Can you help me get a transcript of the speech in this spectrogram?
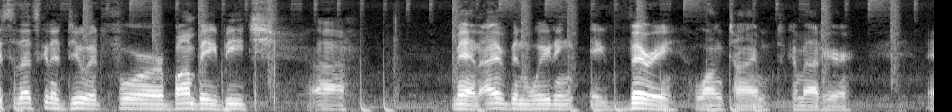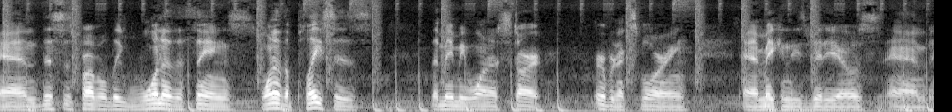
so that's gonna do it for Bombay Beach. Uh, man, I've been waiting a very long time to come out here, and this is probably one of the things, one of the places that made me want to start urban exploring and making these videos and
